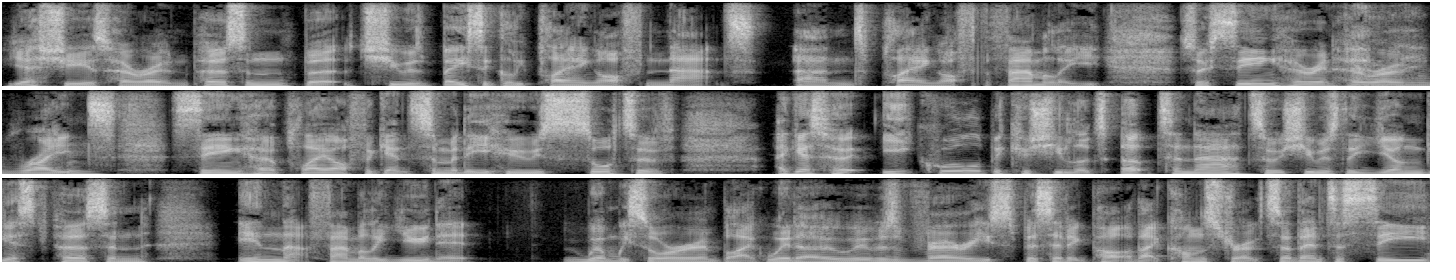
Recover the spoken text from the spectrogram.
yes, she is her own person, but she was basically playing off Nat and playing off the family. So seeing her in her own right, seeing her play off against somebody who's sort of, I guess, her equal because she looks up to Nat. So she was the youngest person in that family unit. When we saw her in Black Widow, it was a very specific part of that construct. So then to see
